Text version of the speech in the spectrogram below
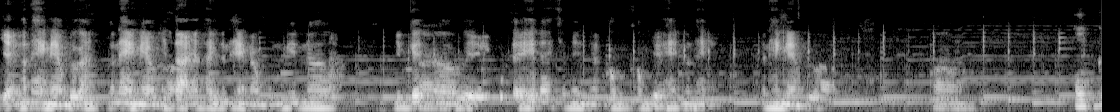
dạ ngân hàng nào cũng được anh ngân hàng nào hiện tại em thấy ngân hàng nào cũng nên uh, liên kết à. uh, về quốc tế hết đấy cho nên là không không giới hạn ngân hàng ngân hàng nào cũng được à. ok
